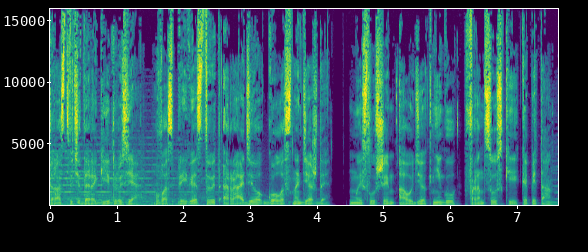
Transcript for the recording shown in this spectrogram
Здравствуйте, дорогие друзья! Вас приветствует радио «Голос надежды». Мы слушаем аудиокнигу «Французский капитан».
